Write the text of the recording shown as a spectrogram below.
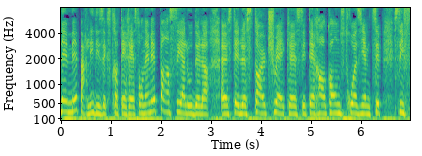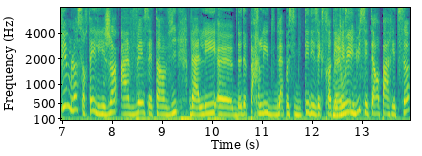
aimait parler des extraterrestres, on aimait penser à l'au-delà. Euh, c'était le Star Trek, euh, c'était Rencontre du troisième type. Ces films-là sortaient et les gens avaient cette envie d'aller, euh, de, de parler de la possibilité des extraterrestres. Ben oui. Et lui s'était emparé de ça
